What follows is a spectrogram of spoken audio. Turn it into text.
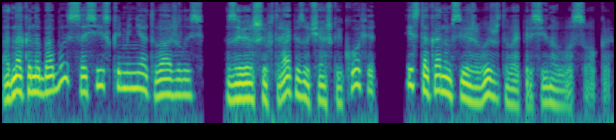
Однако на бобы с сосисками не отважилась, завершив трапезу чашкой кофе и стаканом свежевыжатого апельсинового сока.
